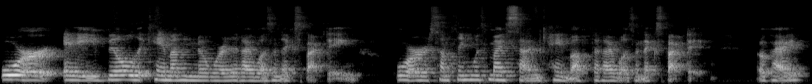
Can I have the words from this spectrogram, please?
or a bill that came out of nowhere that I wasn't expecting, or something with my son came up that I wasn't expecting. Okay.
